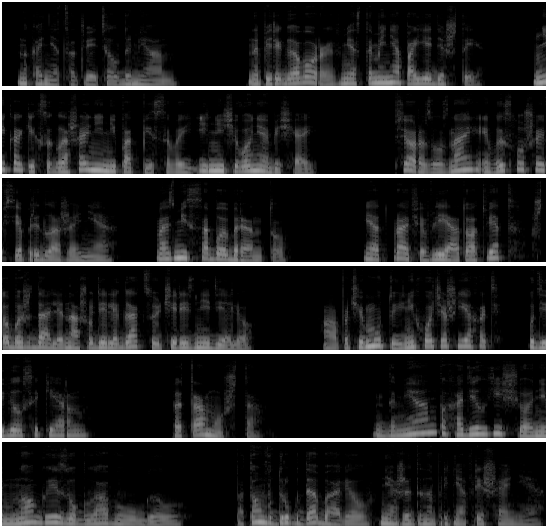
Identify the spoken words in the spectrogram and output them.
— наконец ответил Дамиан. «На переговоры вместо меня поедешь ты. Никаких соглашений не подписывай и ничего не обещай. Все разузнай и выслушай все предложения. Возьми с собой Бренту. И отправь в Лиату ответ, чтобы ждали нашу делегацию через неделю». «А почему ты не хочешь ехать?» — удивился Керн. «Потому что», Дамиан походил еще немного из угла в угол. Потом вдруг добавил, неожиданно приняв решение.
